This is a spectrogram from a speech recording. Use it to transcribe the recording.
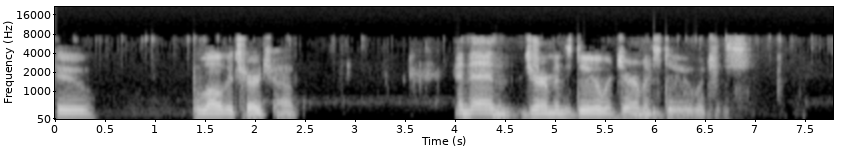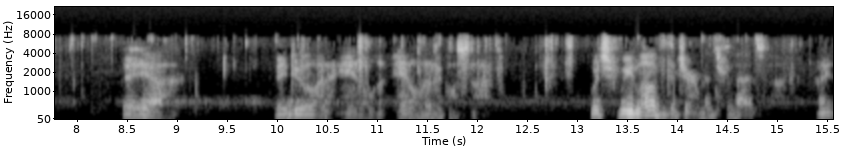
II, blow the church up, and then Germans do what Germans do, which is they uh, they do a lot of anal- analytical stuff, which we love the Germans for that stuff, right?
